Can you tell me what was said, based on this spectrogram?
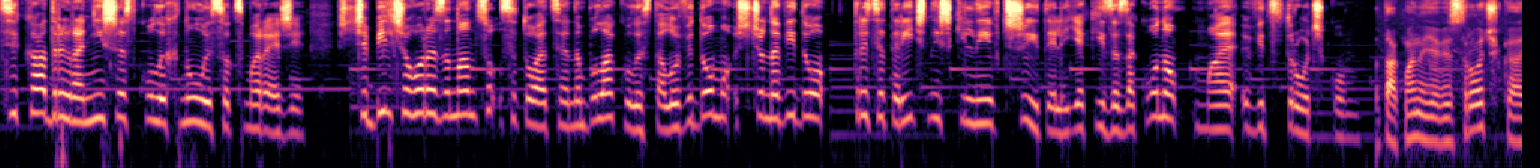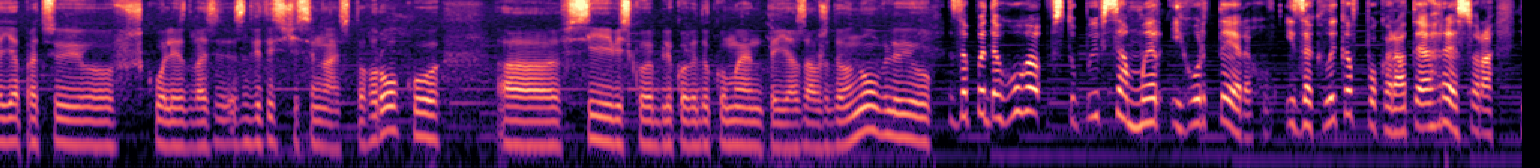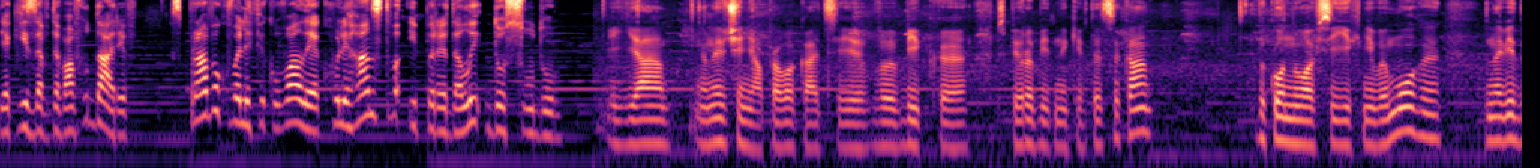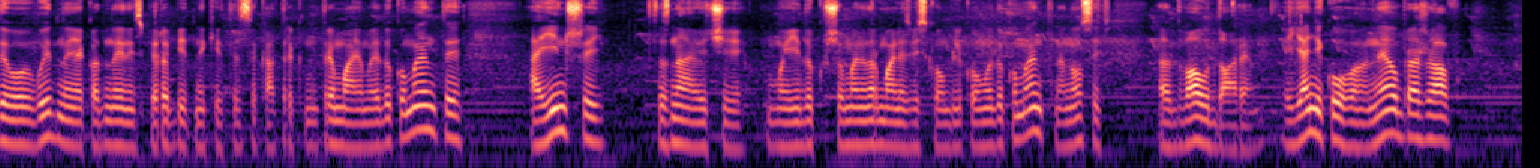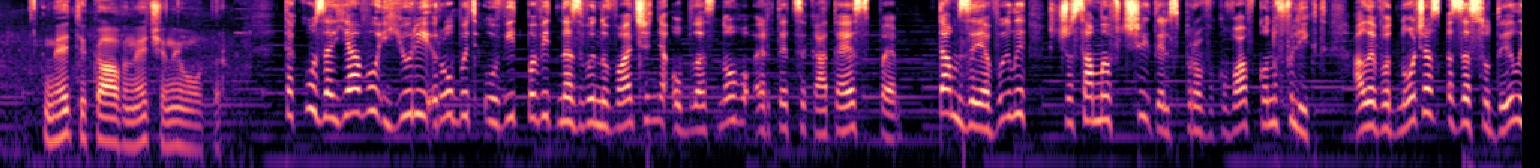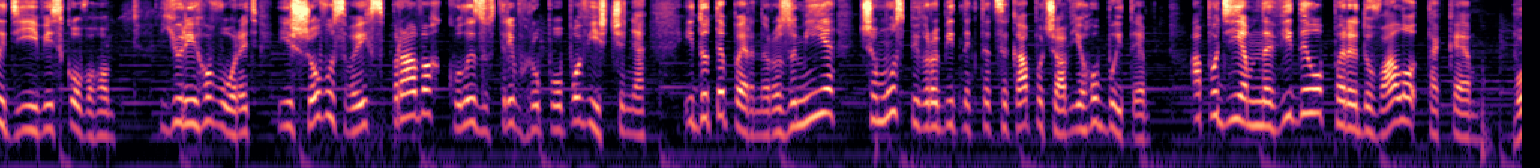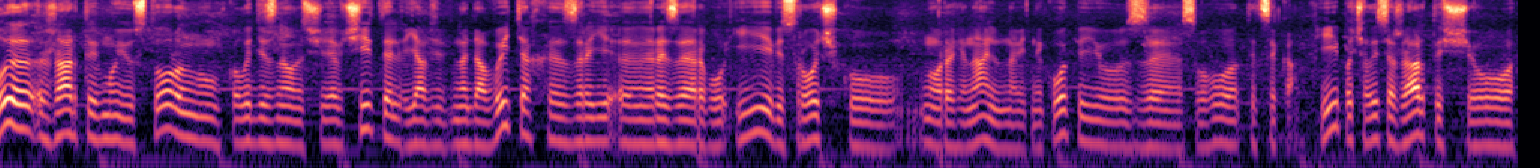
Ці кадри раніше сколихнули соцмережі. Ще більшого резонансу ситуація не була, коли стало відомо, що на відео 30-річний шкільний вчитель, який за законом має відстрочку. Так, в мене є відстрочка. Я працюю в школі з 20 з 2017 року. Е, Всі військово-облікові документи я завжди оновлюю. За педагога вступився мер Ігор Терехов і закликав покарати агресора, який завдавав ударів. Справу кваліфікували як хуліганство і передали до суду. Я не вчиняв провокації в бік е, співробітників ТЦК, виконував всі їхні вимоги. На відео видно, як один із співробітників ТЦК тримає мої документи, а інший, знаючи мої що в мене нормально з військово-обліковими документи, наносить е, два удари. Я нікого не ображав, не тікав, не чинив опір. Таку заяву Юрій робить у відповідь на звинувачення обласного РТЦК та СП. Там заявили, що саме вчитель спровокував конфлікт, але водночас засудили дії військового. Юрій говорить, йшов у своїх справах, коли зустрів групу оповіщення, і дотепер не розуміє, чому співробітник ТЦК почав його бити. А подіям на відео передувало таке. Були жарти в мою сторону, коли дізналися, що я вчитель. Я надав витяг з е, резерву і відсрочку, ну оригінальну, навіть не копію з свого ТЦК. І почалися жарти, що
